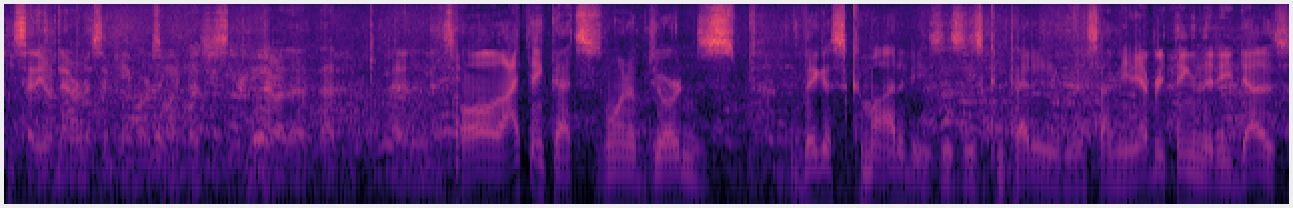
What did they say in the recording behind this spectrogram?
he said he would never miss a game or something like that. Just talk about that, that competitiveness. Oh, I think that's one of Jordan's biggest commodities is his competitiveness. I mean, everything that he does,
